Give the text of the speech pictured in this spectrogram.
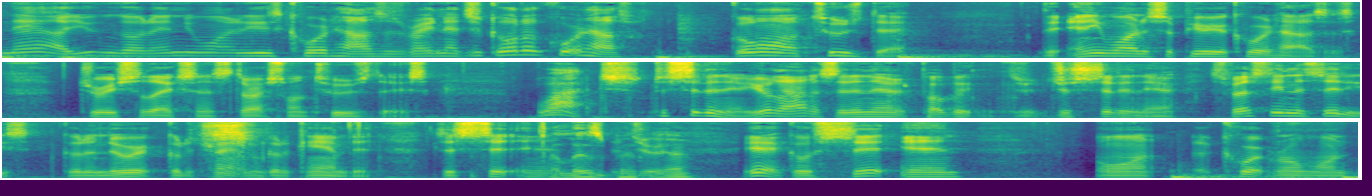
Now you can go to any one of these courthouses right now. Just go to a courthouse. Go on Tuesday. The, any one of the superior courthouses. Jury selection starts on Tuesdays. Watch. Just sit in there. You're allowed to sit in there in public. Just sit in there, especially in the cities. Go to Newark. Go to Trenton. Go to Camden. Just sit in Elizabeth, jury. yeah. Go sit in on the courtroom on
